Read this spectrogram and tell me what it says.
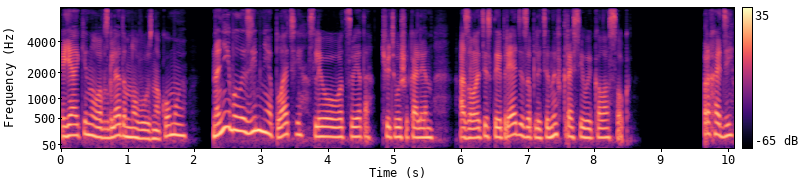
Я окинула взглядом новую знакомую. На ней было зимнее платье сливового цвета, чуть выше колен, а золотистые пряди заплетены в красивый колосок. «Проходи»,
